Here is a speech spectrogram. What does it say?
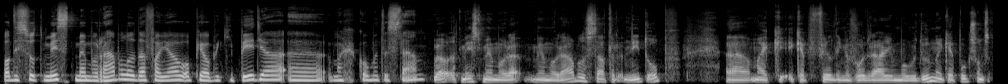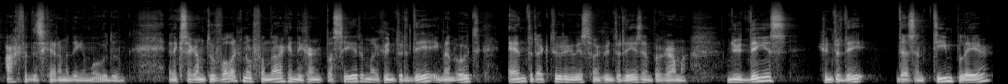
Wat is het meest memorabele dat van jou op jouw Wikipedia eh, mag komen te staan? Wel, het meest memora memorabele staat er niet op. Uh, maar ik, ik heb veel dingen voor de radio mogen doen, maar ik heb ook soms achter de schermen dingen mogen doen. En ik zag hem toevallig nog vandaag in de gang passeren, maar Gunter D. Ik ben ooit eindredacteur geweest van Gunter D. zijn programma. Nu, ding is, Gunter D. dat is een teamplayer,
